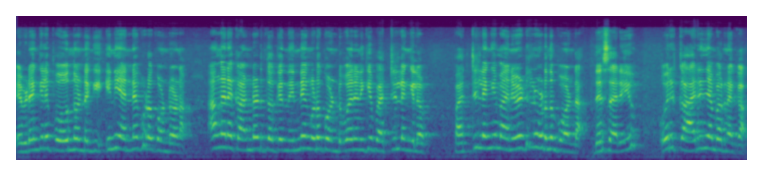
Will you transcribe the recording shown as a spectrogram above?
എവിടെയെങ്കിലും പോകുന്നുണ്ടെങ്കിൽ ഇനി എന്നെ കൂടെ കൊണ്ടുപോകണം. അങ്ങനെ കണ്ടെടുത്തൊക്കെ നിന്നെയും കൂടെ കൊണ്ടുപോകാൻ എനിക്ക് പറ്റില്ലെങ്കിലോ? പറ്റില്ലെങ്കിൽ മനുവേട്ടന് ഇവിടെ നിന്ന് പോകണ്ട. ദേ സരയു ഒരു കാര്യം ഞാൻ പറഞ്ഞേക്കാം.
